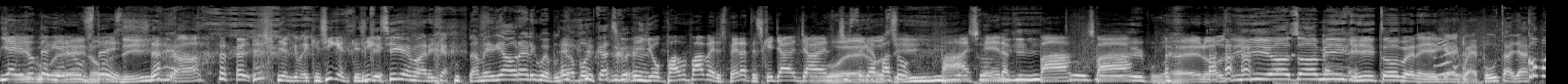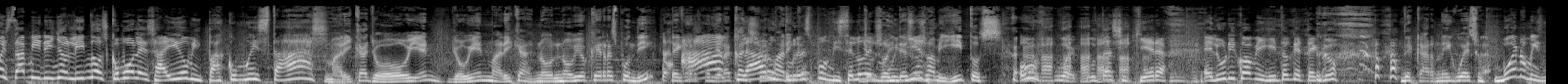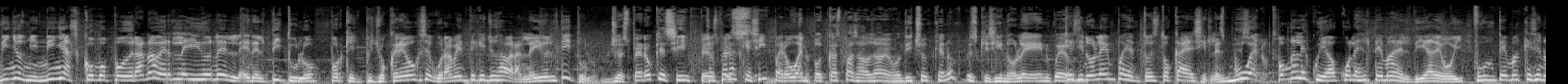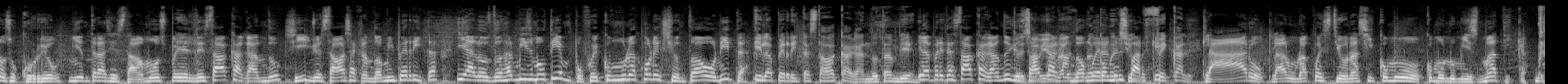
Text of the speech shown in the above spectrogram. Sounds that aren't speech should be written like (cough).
Y ahí es donde vienen Buenos ustedes. días. (laughs) y el que, el que sigue, el que sigue. ¿Qué sigue, marica? La media hora del hijueputa (laughs) podcast, güey. Y yo, pa, pa, a ver, espérate, es que ya, ya el chiste ya pasó. Pa, espérate, pa, pa. Buenos días, amiguitos. Bueno, hijueputa, ya. ¿Cómo están mis niños lindos? ¿Cómo les ha ido, mi pa? ¿Cómo estás? Marica, yo bien, yo bien, marica. ¿No, no vio que respondí? Le Ah, respondí a la canción, claro, tú marica. respondiste lo yo del soy muy de bien. sus amiguitos. Uf, puta siquiera. El único amiguito que tengo. (laughs) De carne y hueso. Bueno, mis niños, mis niñas, como podrán haber leído en el, en el título, porque pues, yo creo seguramente que ellos habrán leído el título. Yo espero que sí. Pero Tú esperas pues, que sí, pero bueno. En podcast pasados habíamos dicho que no, pues que si no leen, güey. Que si no leen, pues entonces toca decirles. Bueno, pónganle cuidado cuál es el tema del día de hoy. Fue un tema que se nos ocurrió mientras estábamos, pues él estaba cagando, sí, yo estaba sacando a mi perrita y a los dos al mismo tiempo. Fue como una conexión toda bonita. Y la perrita estaba cagando también. Y la perrita estaba cagando y yo Entonces estaba una- cagando una afuera en el parque. fecal. Claro, claro, una cuestión así como, como numismática. (laughs)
